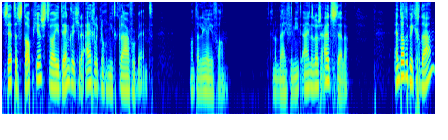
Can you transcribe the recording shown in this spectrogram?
Zet de stapjes terwijl je denkt dat je er eigenlijk nog niet klaar voor bent. Want daar leer je van. En dan blijf je niet eindeloos uitstellen. En dat heb ik gedaan.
